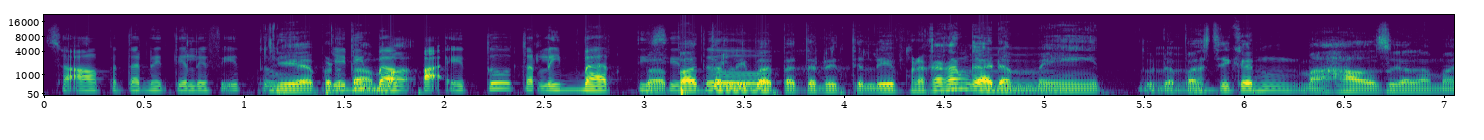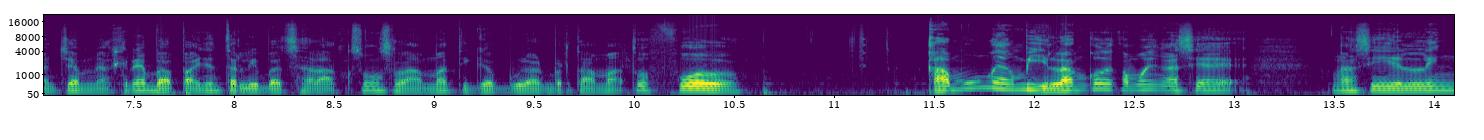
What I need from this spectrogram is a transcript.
soal paternity leave itu. Iya, Jadi pertama, bapak itu terlibat di Bapak situ. terlibat paternity leave. Mereka kan nggak ada Mm. maid, udah Mm. pasti kan mahal segala macam. Akhirnya bapaknya terlibat langsung selama tiga bulan pertama tuh full. Kamu yang bilang kok, kamu yang ngasih ngasih link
